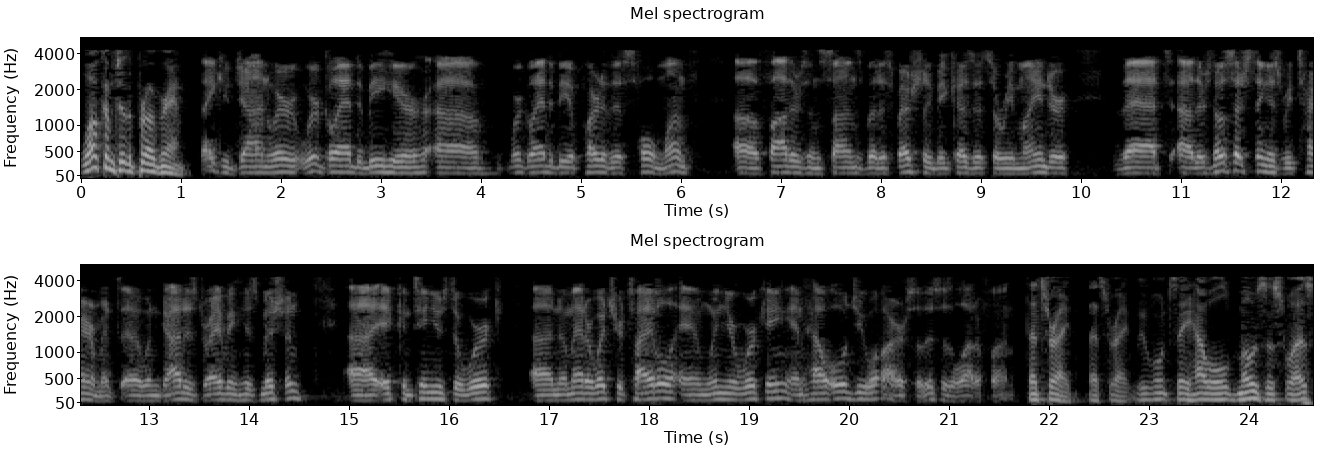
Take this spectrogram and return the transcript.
Welcome to the program. Thank you, John. We're we're glad to be here. Uh, we're glad to be a part of this whole month of fathers and sons, but especially because it's a reminder that uh, there's no such thing as retirement. Uh, when God is driving His mission, uh, it continues to work. Uh, no matter what your title and when you're working and how old you are. So this is a lot of fun. That's right. That's right. We won't say how old Moses was,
